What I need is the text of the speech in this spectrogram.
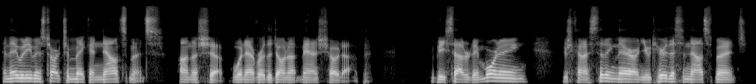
And they would even start to make announcements on the ship whenever the donut man showed up. It'd be Saturday morning, you're just kind of sitting there, and you'd hear this announcement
